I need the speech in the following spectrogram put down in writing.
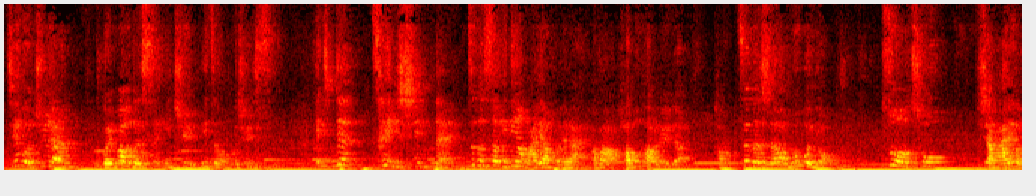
结果居然回报的是一句：“你怎么不去死？”哎，今天脆心呢，这个时候一定要把它要回来，好不好？毫不考虑的。好，这个时候如果有做出小孩有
